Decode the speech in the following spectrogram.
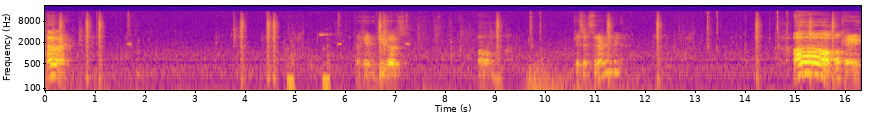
How do I? I can't even do those. Um. Guess incinerate? Oh, okay.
